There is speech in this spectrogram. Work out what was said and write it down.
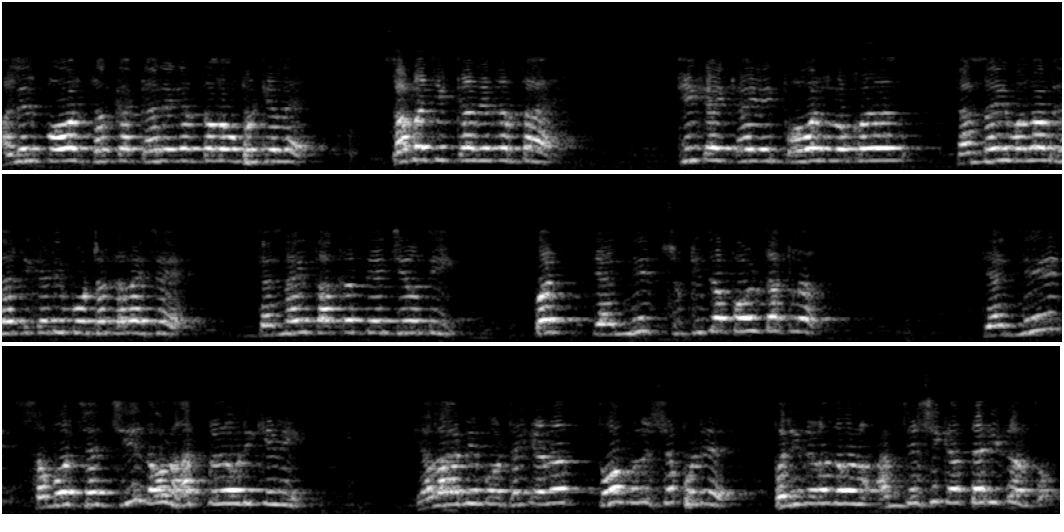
अनिल पवार सारखा कार्यकर्त्याला उभं केलंय. सामाजिक कार्यकर्ता आहे. ठीक आहे काही पवार लोक त्यांनाही मला या ठिकाणी मोठं करायचंय. त्यांनाही ताकद द्यायची होती. पण त्यांनी चुकीचं पाऊल टाकलं. त्यांनी समोरच्यांची जाऊन हात मिळवणी केली. ज्याला आम्ही मोठं केलं तो मनुष्य पुढे पलीकडे जाऊन आमच्याशी गद्दारी करतो.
